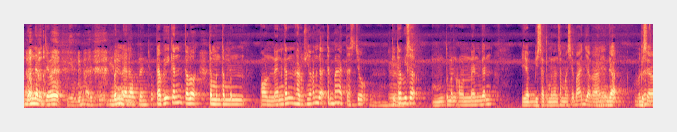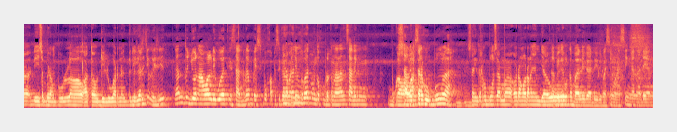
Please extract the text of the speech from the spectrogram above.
bener cowok Iya. Dia bener. teman offline cok. tapi kan kalau temen-temen online kan harusnya kan nggak terbatas cok. Kita bisa hmm, teman online kan ya bisa temenan sama siapa aja kan. Nggak bisa di seberang pulau atau di luar negeri kan. Bener juga sih. Kan tujuan awal dibuat Instagram, Facebook apa segala macam itu kan untuk berkenalan saling buka saling wawasan. terhubung lah. Saling terhubung sama orang-orang yang jauh. Tapi kan kembali ke diri masing-masing kan ada yang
